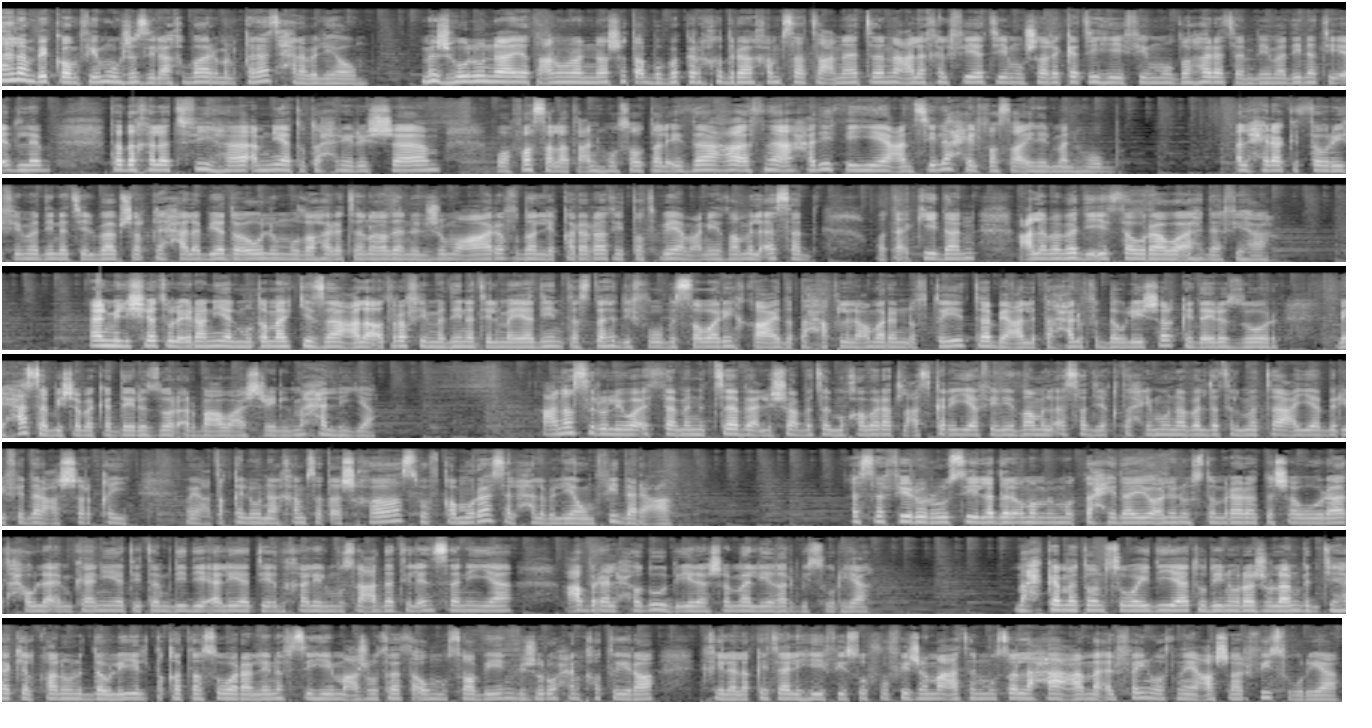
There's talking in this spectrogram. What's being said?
أهلا بكم في موجز الأخبار من قناة حلب اليوم. مجهولون يطعنون الناشط أبو بكر خضرة خمسة طعنات على خلفية مشاركته في مظاهرة بمدينة إدلب تدخلت فيها أمنية تحرير الشام وفصلت عنه صوت الإذاعة أثناء حديثه عن سلاح الفصائل المنهوب. الحراك الثوري في مدينة الباب شرق حلب يدعو لمظاهرة غدا الجمعة رفضا لقرارات التطبيع مع نظام الأسد وتأكيدا على مبادئ الثورة وأهدافها. الميليشيات الإيرانية المتمركزة على أطراف مدينة الميادين تستهدف بالصواريخ قاعدة حقل العمر النفطي التابعة للتحالف الدولي شرق دير الزور بحسب شبكة دير الزور 24 المحلية. عناصر اللواء الثامن التابع لشعبة المخابرات العسكرية في نظام الأسد يقتحمون بلدة المتاعية بريف درعا الشرقي ويعتقلون خمسة أشخاص وفق مراسل حلب اليوم في درعا. السفير الروسي لدى الأمم المتحدة يعلن استمرار التشاورات حول إمكانية تمديد آلية إدخال المساعدات الإنسانية عبر الحدود إلى شمال غرب سوريا. محكمة سويدية تدين رجلا بانتهاك القانون الدولي التقط صورا لنفسه مع جثث أو مصابين بجروح خطيرة خلال قتاله في صفوف جماعة مسلحة عام 2012 في سوريا.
